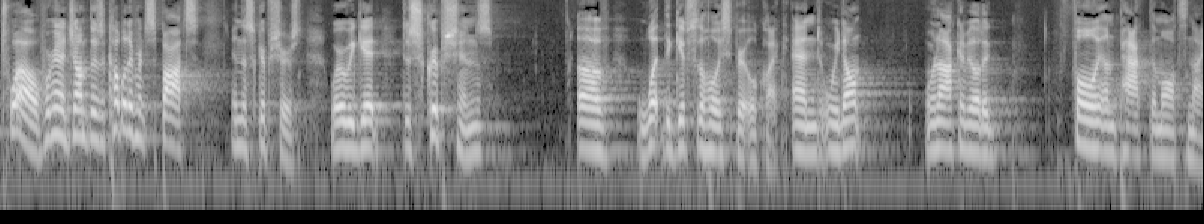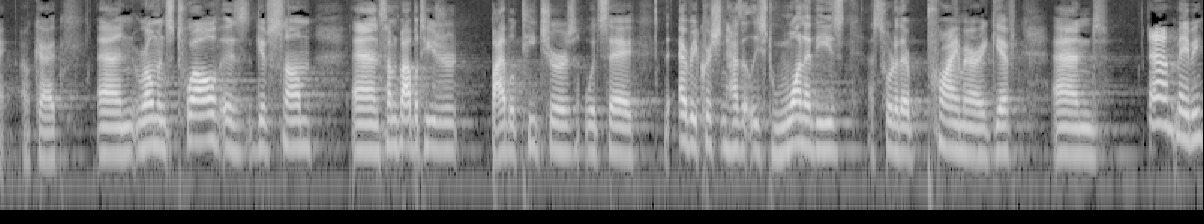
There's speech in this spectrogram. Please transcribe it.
12, we're going to jump, there's a couple different spots in the scriptures where we get descriptions of what the gifts of the Holy Spirit look like. And we don't, we're not going to be able to fully unpack them all tonight, okay? And Romans 12 is gives some, and some Bible teacher, Bible teachers would say that every Christian has at least one of these as sort of their primary gift. And, yeah, maybe.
